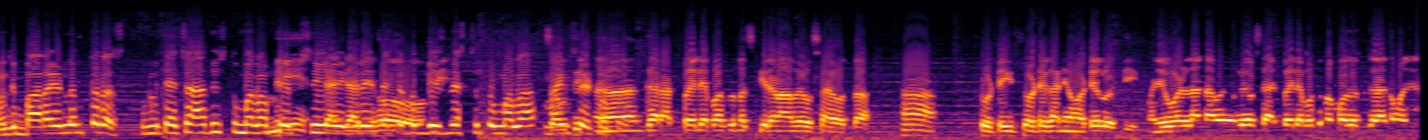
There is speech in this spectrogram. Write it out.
म्हणजे बारावी नंतरच तुम्ही त्याच्या आधीच तुम्हाला मी पेप्सी त्याच्या वगैरे आधी, हो. बिझनेस तुम्हाला माइंडसेट होतं. अं, घरात पहिल्यापासूनच किराणा व्यवसाय होता. हा. छोटे छोटे गाणी हॉटेल होती. म्हणजे वडिलांना व्यवसायात पहिल्यापासून मदत करायला म्हणजे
